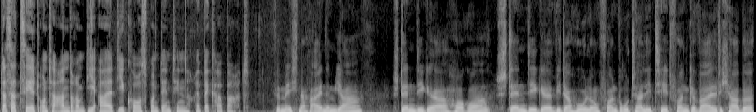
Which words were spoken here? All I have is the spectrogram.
Das erzählt unter anderem die ARD-Korrespondentin Rebecca Barth. Für mich nach einem Jahr ständiger Horror, ständige Wiederholung von Brutalität, von Gewalt. Ich habe,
